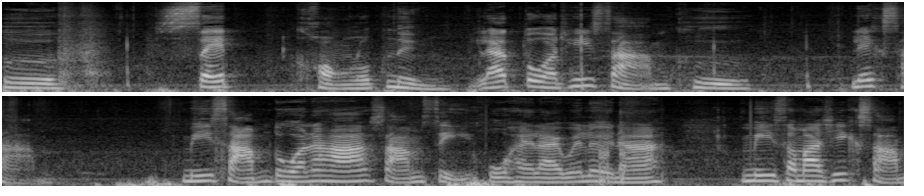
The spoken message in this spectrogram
คือเซตของลบหนึ่งและตัวที่สามคือเลขสามมีสามตัวนะคะสามสีครูไฮไลท์ไว้เลยนะ มีสมาชิกสาม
